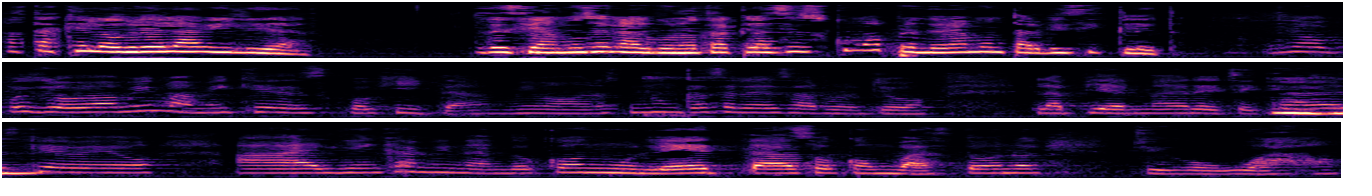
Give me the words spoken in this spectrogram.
hasta que logre la habilidad. Decíamos en alguna otra clase, es como aprender a montar bicicleta. No, pues yo veo a mi mami que es cojita. Mi mamá nunca se le desarrolló la pierna derecha. Y cada vez que veo a alguien caminando con muletas o con bastones, yo digo, wow,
